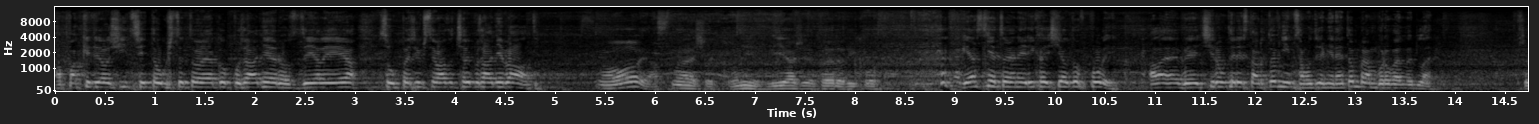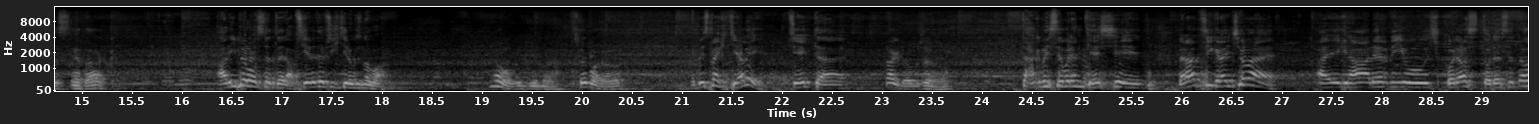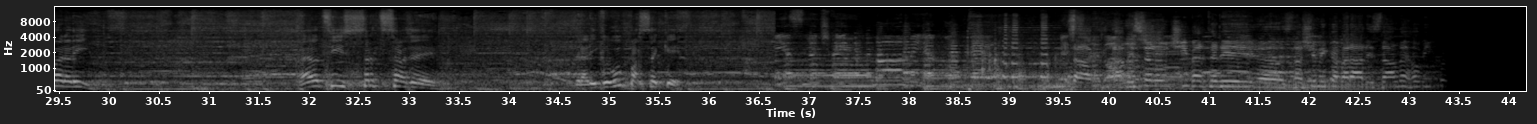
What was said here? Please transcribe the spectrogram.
A pak i další tři, to už jste to jako pořádně rozdělili a soupeři už se vás začali pořádně bát. No, jasné, však oni ví, že to jede rychlo. Tak jasně, to je nejrychlejší auto v poli. Ale většinou tedy startovním, samozřejmě ne tom bramborovém medle. Přesně tak. A líbilo se teda, přijedete příští rok znova. No, uvidíme. Třeba jo. My bychom chtěli, přijďte. Tak dobře, no. Tak my se budeme těšit. Bratři Krajčové a jejich nádherný už Škoda 110 rally. Velcí srdcaři. Zdraví klubu Paseky. Jako Tak a my se loučíme tedy eh, s našimi kamarády z Dálného východu.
